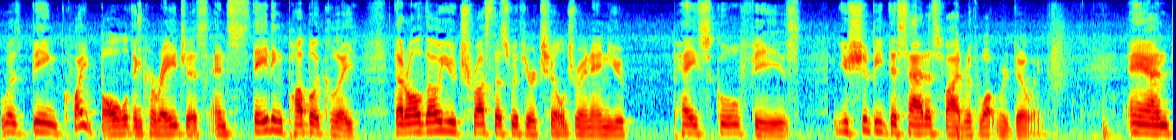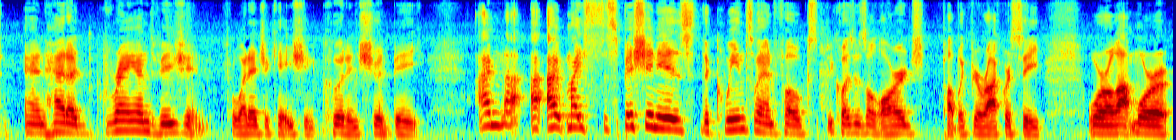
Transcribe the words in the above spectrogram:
was being quite bold and courageous and stating publicly that although you trust us with your children and you pay school fees, you should be dissatisfied with what we're doing. And and had a grand vision for what education could and should be. I'm not I, I my suspicion is the Queensland folks because there's a large public bureaucracy were a lot more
